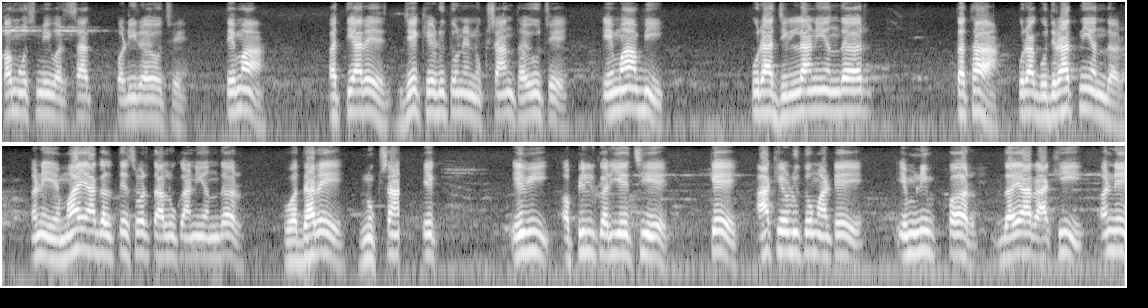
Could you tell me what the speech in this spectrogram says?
કમોસમી વરસાદ પડી રહ્યો છે. તેમાં અત્યારે જે ખેડૂતોને નુકસાન થયું છે એમાં બી પૂરા જિલ્લાની અંદર તથા પૂરા ગુજરાતની અંદર અને એમાંય આ ગલતેશ્વર તાલુકાની અંદર વધારે નુકસાન એક એવી અપીલ કરીએ છીએ કે આ ખેડૂતો માટે એમની પર દયા રાખી અને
